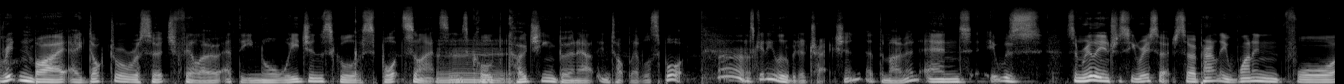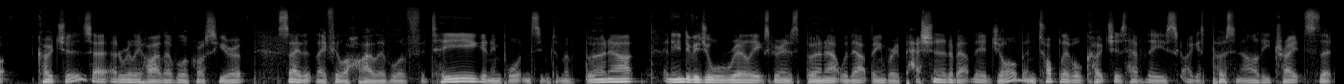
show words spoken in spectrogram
written by a doctoral research fellow at the Norwegian School of Sports Sciences called Coaching Burnout in Top Level Sport. It's getting a little bit of traction at the moment, and it was some really interesting research. So apparently, one in four coaches at, a really high level across Europe say that they feel a high level of fatigue, an important symptom of burnout. An individual will rarely experience burnout without being very passionate about their job, and top level coaches have these, I guess, personality traits that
